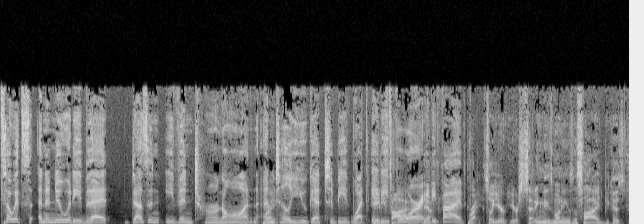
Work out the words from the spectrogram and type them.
So it's an annuity that doesn't even turn on right. until you get to be what 84 85, yeah. 85 right so you're you're setting these monies aside because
